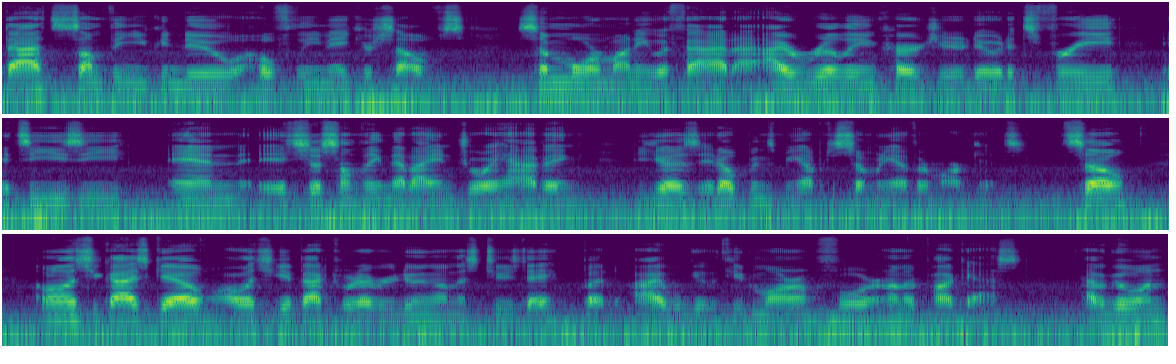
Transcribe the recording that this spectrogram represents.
that's something you can do. Hopefully, you make yourselves some more money with that. I really encourage you to do it. It's free, it's easy, and it's just something that I enjoy having because it opens me up to so many other markets. So, I'm gonna let you guys go. I'll let you get back to whatever you're doing on this Tuesday, but I will get with you tomorrow for another podcast. Have a good one.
